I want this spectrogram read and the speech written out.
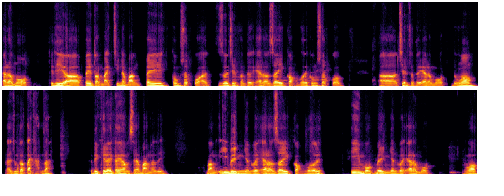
R1 thế thì uh, P toàn mạch chính là bằng P công suất của rơi trên phần tử RJ cộng với công suất của uh, trên phần tử R1 đúng không? Đấy chúng ta tách hẳn ra. Thế thì khi đấy các em sẽ bằng là gì? Bằng Y bình nhân với RJ cộng với Y1 bình nhân với R1 đúng không?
